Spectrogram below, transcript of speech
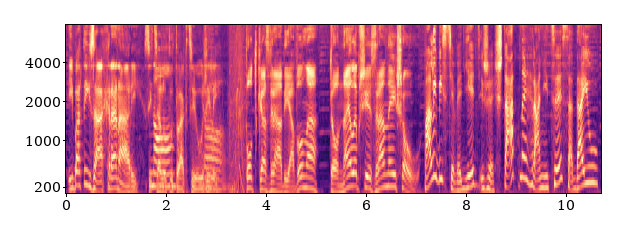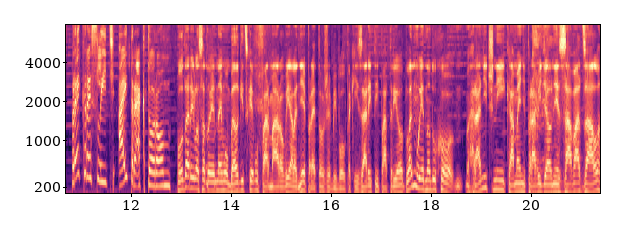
Iba tí záchranári si No. celú túto akciu užili. Jo. Podcast Rádia Vlna to najlepšie z rannej show. Mali by ste vedieť, že štátne hranice sa dajú prekresliť aj traktorom. Podarilo sa to jednému belgickému farmárovi, ale nie preto, že by bol taký zarytý patriot, len mu jednoducho hraničný kameň pravidelne zavadzal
